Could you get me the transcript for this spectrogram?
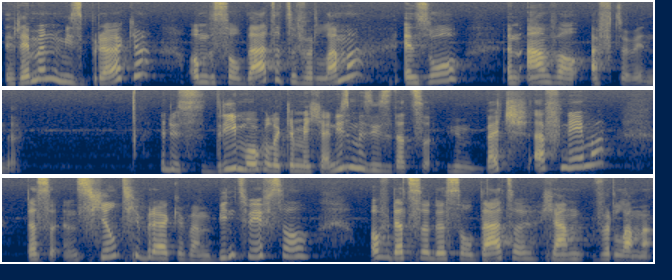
remmen misbruiken om de soldaten te verlammen en zo een aanval af te wenden. Dus drie mogelijke mechanismen is dat ze hun badge afnemen, dat ze een schild gebruiken van bindweefsel of dat ze de soldaten gaan verlammen.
